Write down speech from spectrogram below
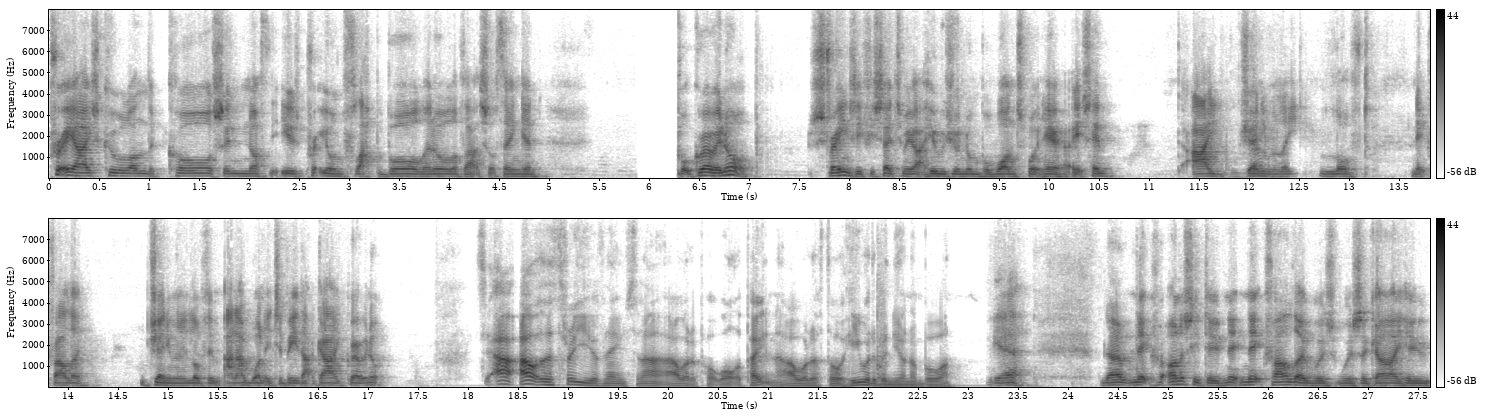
pretty ice cool on the course and nothing. He was pretty unflappable and all of that sort of thing. And but growing up, strangely, if you said to me like, who was your number one sporting hero, it's him. I genuinely loved Nick Faldo. Genuinely loved him, and I wanted to be that guy growing up. See, out, out of the three you've named tonight, I would have put Walter Payton. I would have thought he would have been your number one. Yeah. No, Nick. Honestly, dude, Nick Nick Faldo was was a guy who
